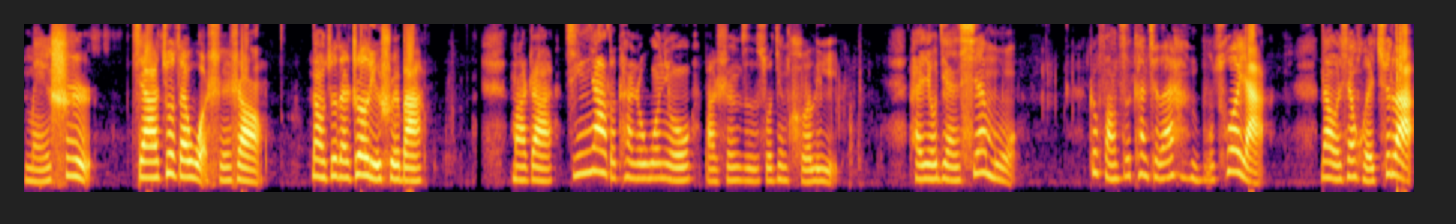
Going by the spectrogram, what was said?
没事，家就在我身上。那我就在这里睡吧。”蚂蚱惊讶的看着蜗牛把身子缩进壳里，还有点羡慕。这房子看起来很不错呀。那我先回去啦。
